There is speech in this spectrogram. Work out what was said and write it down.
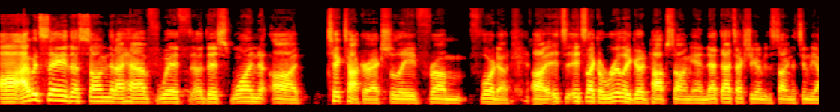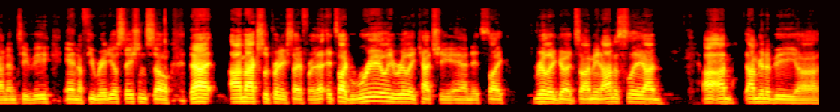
Uh, I would say the song that I have with uh, this one uh, TikToker actually from Florida. Uh, it's it's like a really good pop song, and that that's actually going to be the song that's going to be on MTV and a few radio stations. So that I'm actually pretty excited for that. It's like really really catchy, and it's like really good. So I mean, honestly, I'm I'm I'm gonna be uh,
